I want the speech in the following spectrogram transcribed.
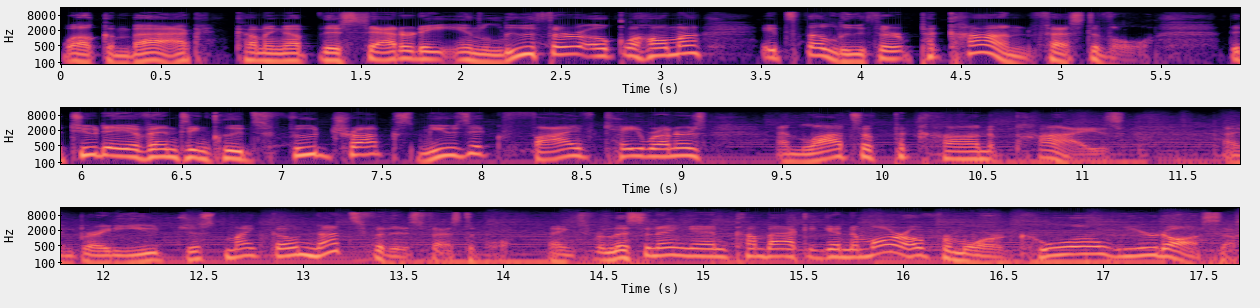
Welcome back. Coming up this Saturday in Luther, Oklahoma, it's the Luther Pecan Festival. The two day event includes food trucks, music, 5K runners, and lots of pecan pies. I'm Brady. You just might go nuts for this festival. Thanks for listening, and come back again tomorrow for more cool, weird, awesome.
